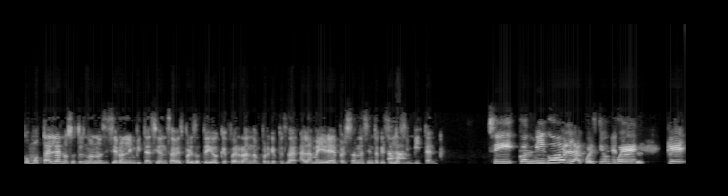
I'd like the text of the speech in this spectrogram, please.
como tal a nosotros no nos hicieron la invitación, ¿sabes? Por eso te digo que fue random, porque pues a la mayoría de personas siento que sí las invitan. Sí, conmigo la cuestión fue que,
